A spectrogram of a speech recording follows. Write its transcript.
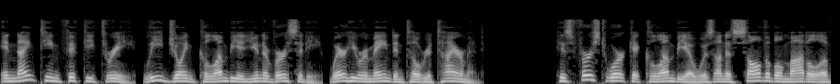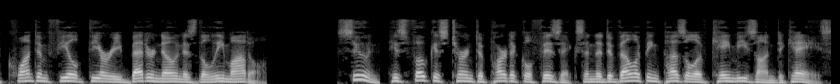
In 1953, Lee joined Columbia University, where he remained until retirement. His first work at Columbia was on a solvable model of quantum field theory better known as the Lee model. Soon, his focus turned to particle physics and the developing puzzle of K-meson decays.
